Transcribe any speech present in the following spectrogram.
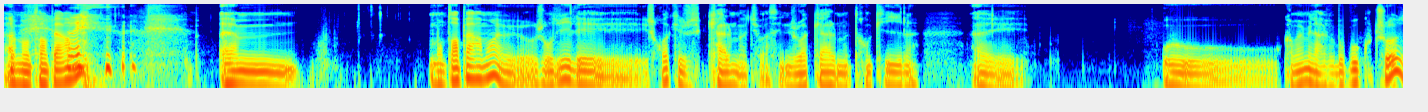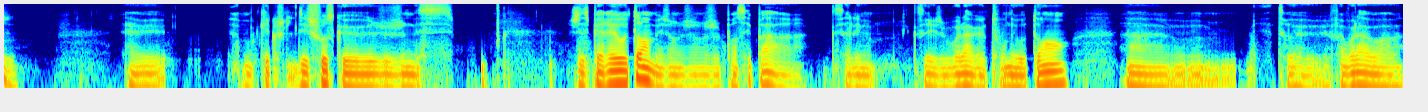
à mon tempérament. Ouais. Euh, mon tempérament, aujourd'hui, il est, je crois que je suis calme, tu vois. C'est une joie calme, tranquille. et où, quand même, il arrive beaucoup de choses. Euh, quelque, des choses que je, j'espérais autant, mais je ne pensais pas que ça allait que ça voilà, tourner autant. euh, euh, enfin voilà, avoir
